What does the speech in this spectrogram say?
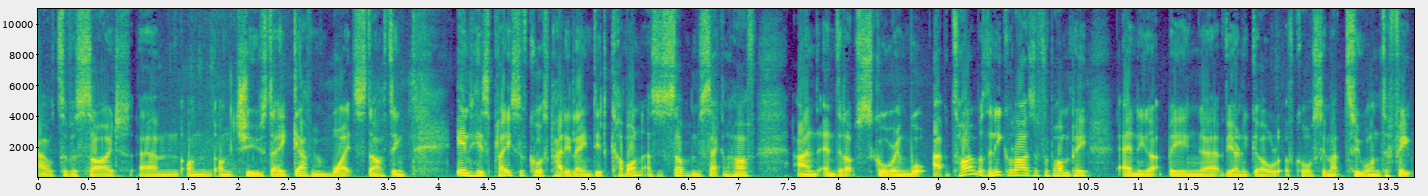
out of the side um, on, on Tuesday. Gavin White starting in his place. Of course, Paddy Lane did come on as a sub in the second half and ended up scoring what at the time was an equaliser for Pompey, ending up being uh, the only goal, of course, in that 2 1 defeat.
